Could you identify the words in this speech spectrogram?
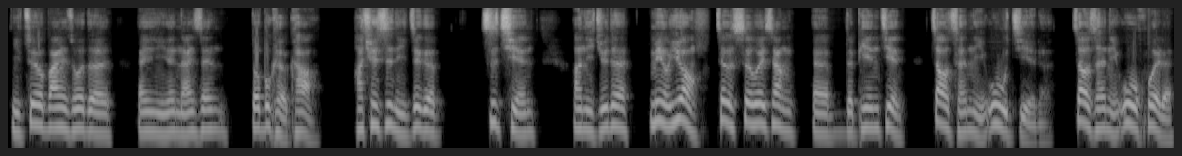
你最后发现说的，哎，你的男生都不可靠，啊却是你这个之前啊，你觉得没有用，这个社会上呃的偏见造成你误解了，造成你误会了，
